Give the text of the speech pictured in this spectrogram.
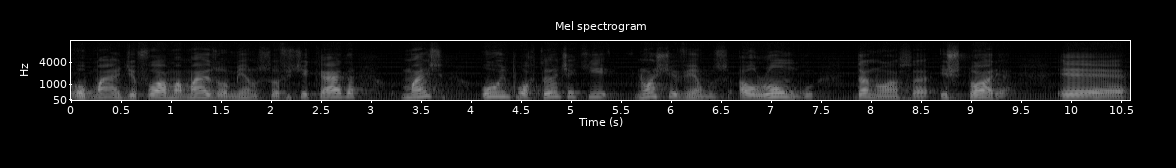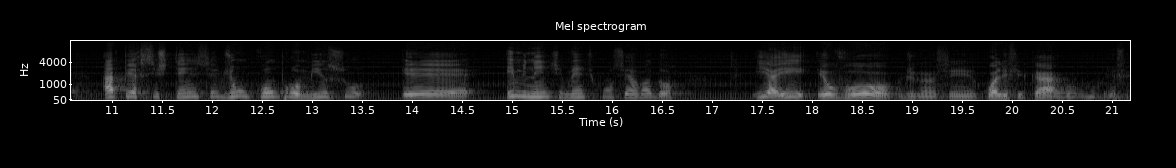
ou mais, de forma mais ou menos sofisticada, mas o importante é que nós tivemos, ao longo da nossa história, é, a persistência de um compromisso é, eminentemente conservador. E aí eu vou, digamos assim, qualificar, enfim,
